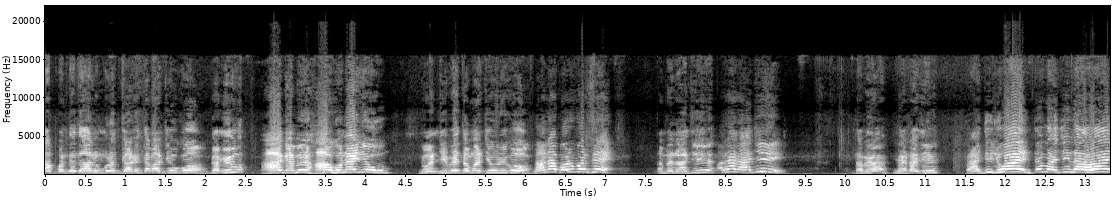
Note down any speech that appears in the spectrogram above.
આ પંદર દાવાનું મુહૂર્ત ગાડી તમારે જેવું કહો. ગમ્યું? હા ગમ્યું. હા હોનાઈ જેવું. નોનજીભાઈ તમારે જેવું રીગો ના ના બરોબર છે. તમે રાજી? અરે રાજી. તમે મેઠાજી રાજી જ હોય ને તેમ રાજી ના હોય.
